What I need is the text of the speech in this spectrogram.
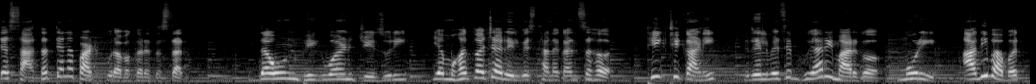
ते सातत्यानं पाठपुरावा करत असतात. दौंड भिगवण जेजुरी या महत्त्वाच्या रेल्वे स्थानकांसह ठिकठिकाणी रेल्वेचे भुयारी मार्ग मोरी आदी बाबत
